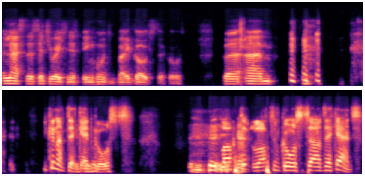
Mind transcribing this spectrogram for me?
unless the situation is being haunted by a ghost, of course. But um, You can have dickhead ghosts. yeah, Lots, of, lots of ghosts are dickheads.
